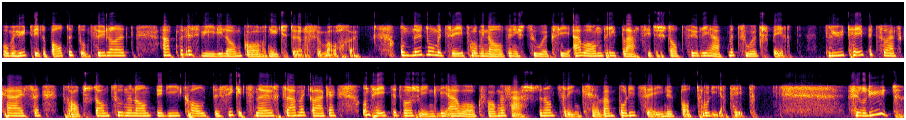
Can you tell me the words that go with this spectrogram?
wo man heute wieder badet und zündelt, hat man eine Weile lang gar nichts dürfen machen. Und nicht nur die Seepromenade ist zu, gewesen, auch andere Plätze in der Stadt Zürich hat man zugesperrt. Die Leute haben, so hat es geheissen, den Abstand zueinander nicht eingehalten, sind zu nahe zusammengelegen und hätten wahrscheinlich auch angefangen festen und trinken, wenn die Polizei nicht patrouilliert hätte. Für Leute,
